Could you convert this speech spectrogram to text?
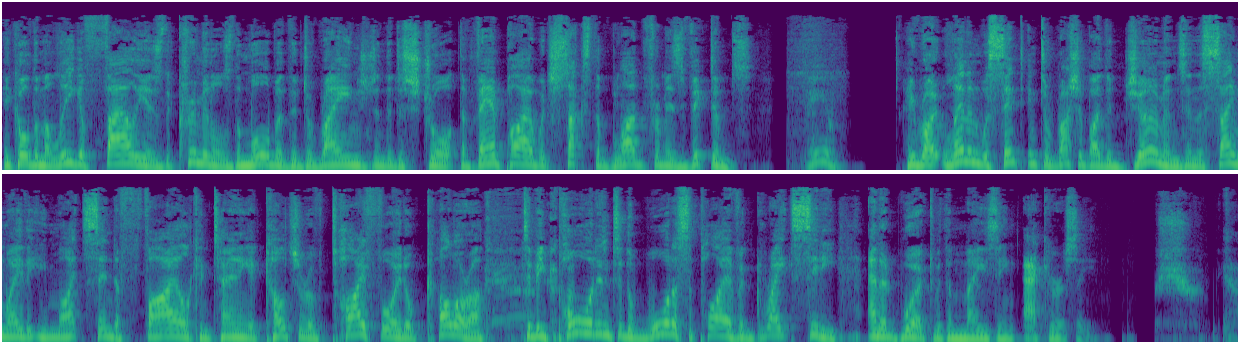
He called them a league of failures, the criminals, the morbid, the deranged, and the distraught, the vampire which sucks the blood from his victims. Damn. He wrote Lenin was sent into Russia by the Germans in the same way that you might send a file containing a culture of typhoid or cholera to be poured into the water supply of a great city, and it worked with amazing accuracy. Yeah.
